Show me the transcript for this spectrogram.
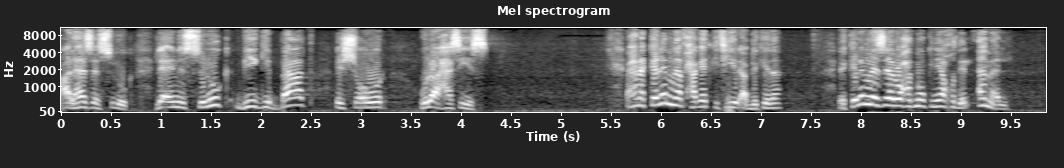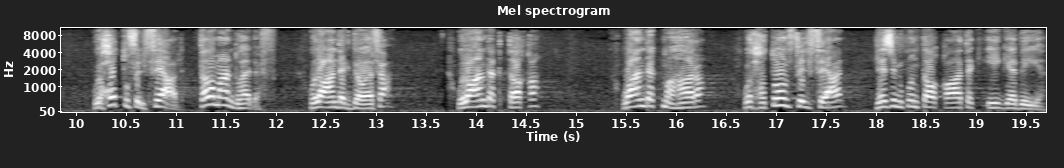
على هذا السلوك لأن السلوك بيجي بعد الشعور والأحاسيس. إحنا اتكلمنا في حاجات كتير قبل كده. اتكلمنا إزاي الواحد ممكن ياخد الأمل ويحطه في الفعل طالما عنده هدف. ولو عندك دوافع ولو عندك طاقة وعندك مهارة وتحطهم في الفعل لازم يكون توقعاتك إيجابية.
